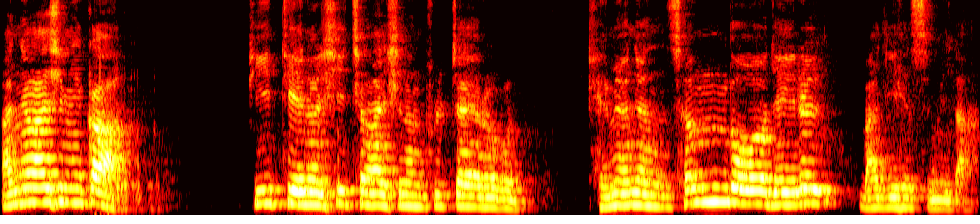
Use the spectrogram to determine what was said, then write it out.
안녕하십니까. BTN을 시청하시는 불자 여러분, 개면연 성도제의를 맞이했습니다.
